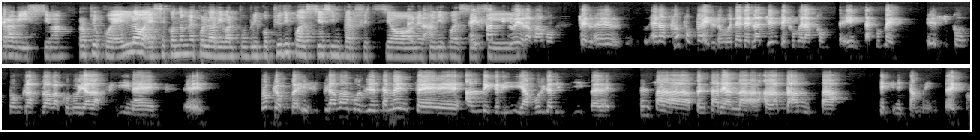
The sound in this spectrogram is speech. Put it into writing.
bravissima, proprio quello e secondo me quello arriva al pubblico più di qualsiasi imperfezione, esatto. più di qualsiasi... E infatti noi eravamo, cioè, eh, era troppo bello vedere la gente come era contenta, come e si congratulava con noi alla fine. Eh, proprio beh, ispiravamo evidentemente allegria, voglia di vivere, senza pensare alla, alla danza tecnicamente. Ecco.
